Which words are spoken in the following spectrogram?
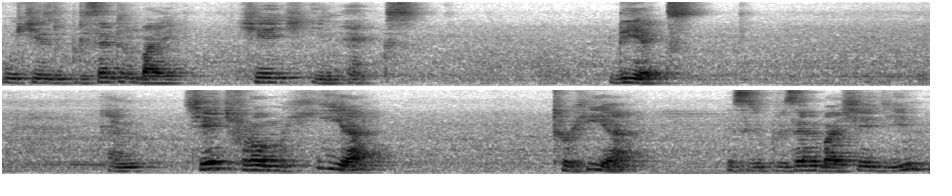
which is represented by change in x dx and change from here to here is represented by change in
